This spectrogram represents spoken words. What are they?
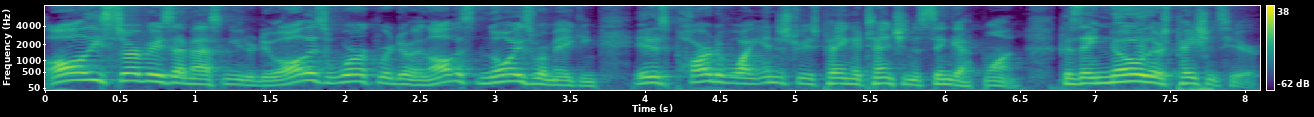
All these surveys I'm asking you to do, all this work we're doing, all this noise we're making, it is part of why industry is paying attention to SYNGAP 1 because they know there's patients here.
